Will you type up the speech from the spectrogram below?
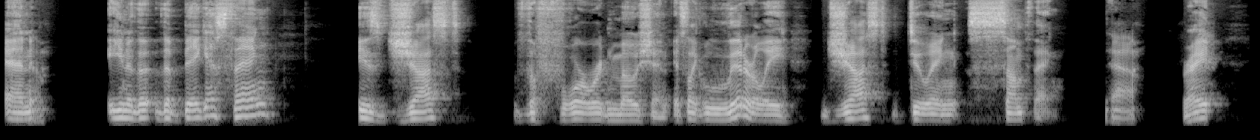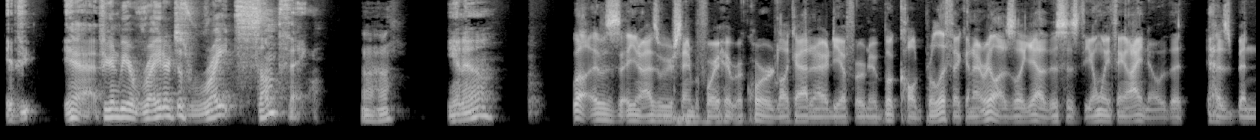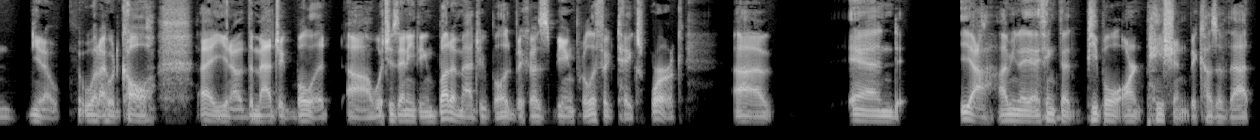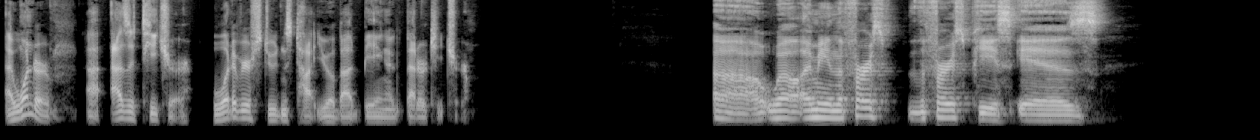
And, yeah. you know, the, the biggest thing is just the forward motion. It's like literally just doing something. Yeah. Right? If you yeah, if you're going to be a writer, just write something. Uh-huh. You know? Well, it was, you know, as we were saying before I hit record, like I had an idea for a new book called Prolific. And I realized, like, yeah, this is the only thing I know that has been, you know, what I would call, uh, you know, the magic bullet, uh, which is anything but a magic bullet because being prolific takes work. Uh, and yeah, I mean, I think that people aren't patient because of that. I wonder, uh, as a teacher, what have your students taught you about being a better teacher? Uh, well, I mean, the first the first piece is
